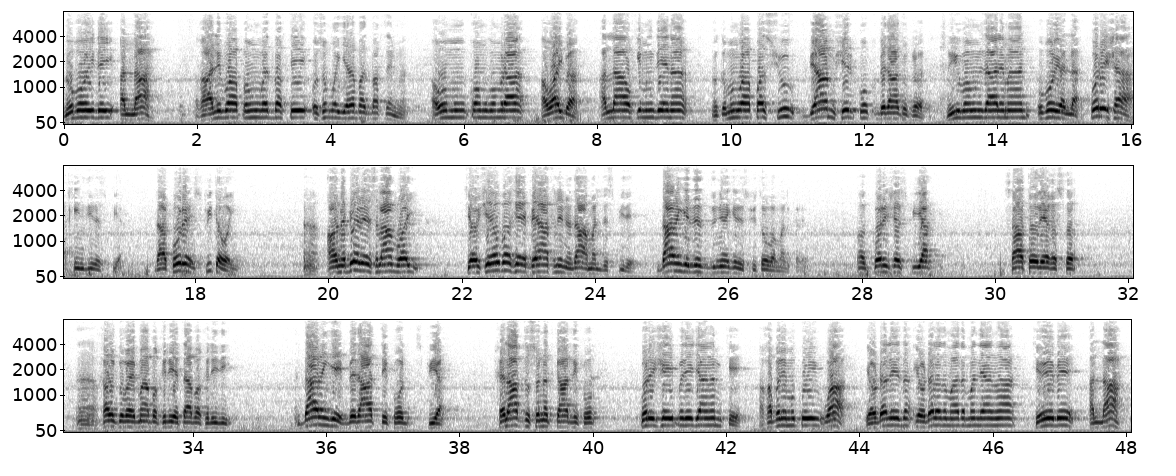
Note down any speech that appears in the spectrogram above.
نو بوئی دی الله غالب وا په موږ بدبختی اوس موږ یې بدبخت یم او موږ قوم گمراه اوای با الله او کې موږ دینا نو کوم واپس شو بیا هم شرک او بدعت وکړ نیو بم ظالمان او بوئی الله قریشا خنزیر سپیا دا کور سپیته وای او نبی علیہ السلام وای چې یو شی وبخه بیا اخلي نه دا عمل د سپیره دارنګه د دنیا کې سپیتوب عمل کړو او کوریش سپیا ساتو دی غست خلق به ما بخلی تا بخلی دي دارنګه بدعات ته کول سپیا خلاف د سنت کار دی کو کوریش په دې جانم کې خبره مو کوي وا یو ډله یو ډله د ما د بندیانو چې به الله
